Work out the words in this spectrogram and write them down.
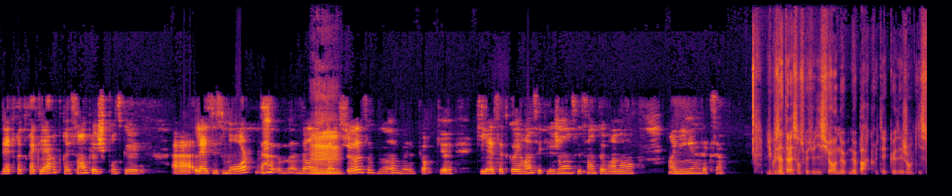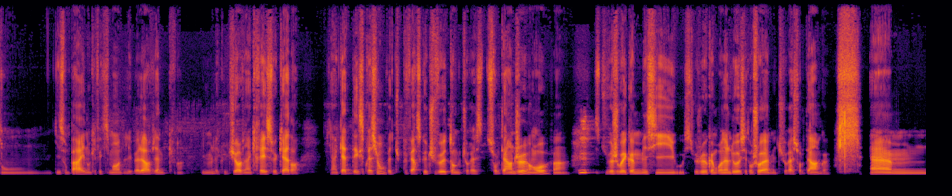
d'être très clair, très simple. Je pense que uh, less is more dans hmm. plein de choses, hein, mais pour qu'il ait cette cohérence et que les gens se sentent vraiment en ligne avec ça. Du coup, c'est intéressant ce que tu dis sur ne, pas recruter que des gens qui sont, qui sont pareils. Donc, effectivement, les valeurs viennent, enfin, la culture vient créer ce cadre un cadre d'expression. En fait, tu peux faire ce que tu veux tant que tu restes sur le terrain de jeu, en gros. Enfin, mm. Si tu veux jouer comme Messi ou si tu veux jouer comme Ronaldo, c'est ton choix, mais tu restes sur le terrain. Quoi. Euh,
